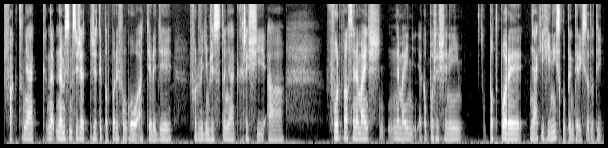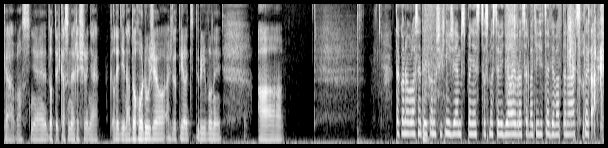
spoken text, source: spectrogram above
fakt nějak, ne, nemyslím si, že, že ty podpory fungují a ti lidi furt vidím, že se to nějak řeší a furt vlastně nemají, nemají jako pořešený podpory nějakých jiných skupin, kterých se to týká. Vlastně doteďka se neřešili nějak lidi na dohodu, že jo, až do téhle druhé vlny. A tak ono vlastně teď všichni žijeme z peněz, co jsme si vydělali v roce 2019, tak, tak.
